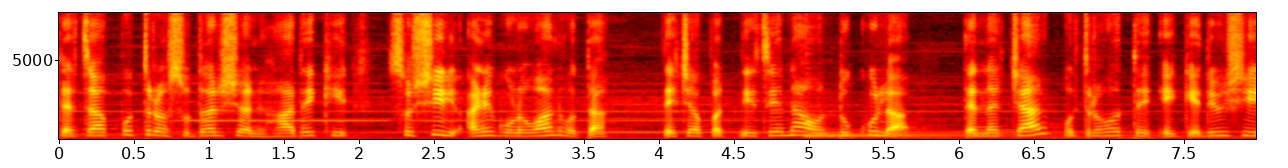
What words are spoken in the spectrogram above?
त्याचा पुत्र सुदर्शन हा देखील सुशील आणि गुणवान होता. त्याच्या पत्नीचे नाव दुकुला त्यांना चार पुत्र होते. एके दिवशी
